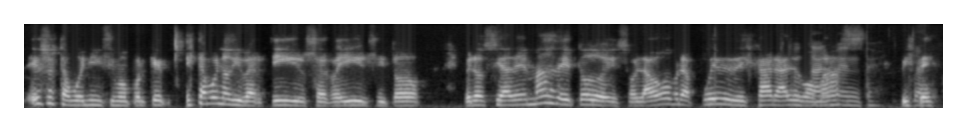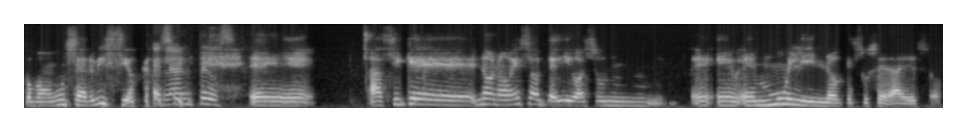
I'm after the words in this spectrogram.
eso está buenísimo, porque está bueno divertirse, reírse y todo, pero si además de todo eso la obra puede dejar algo más, viste, es como un servicio casi. Eh, Así que, no, no, eso te digo, es un eh, eh, es muy lindo que suceda eso.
